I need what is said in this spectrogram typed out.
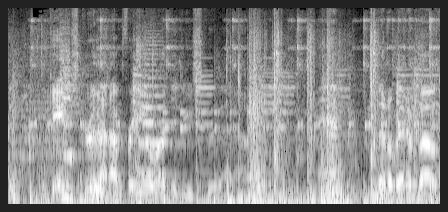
Did the game screw that up for you, or did you screw that up? And a little bit of both.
